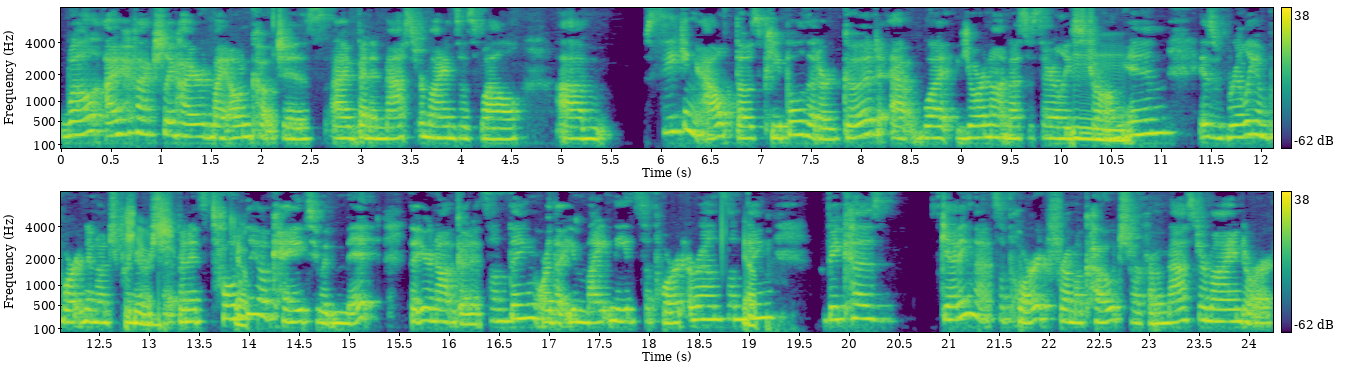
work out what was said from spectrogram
Well, I have actually hired my own coaches. I've been in masterminds as well. Um, seeking out those people that are good at what you're not necessarily strong mm. in is really important in entrepreneurship. Huge. And it's totally yep. okay to admit that you're not good at something or that you might need support around something yep. because getting that support from a coach or from a mastermind or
